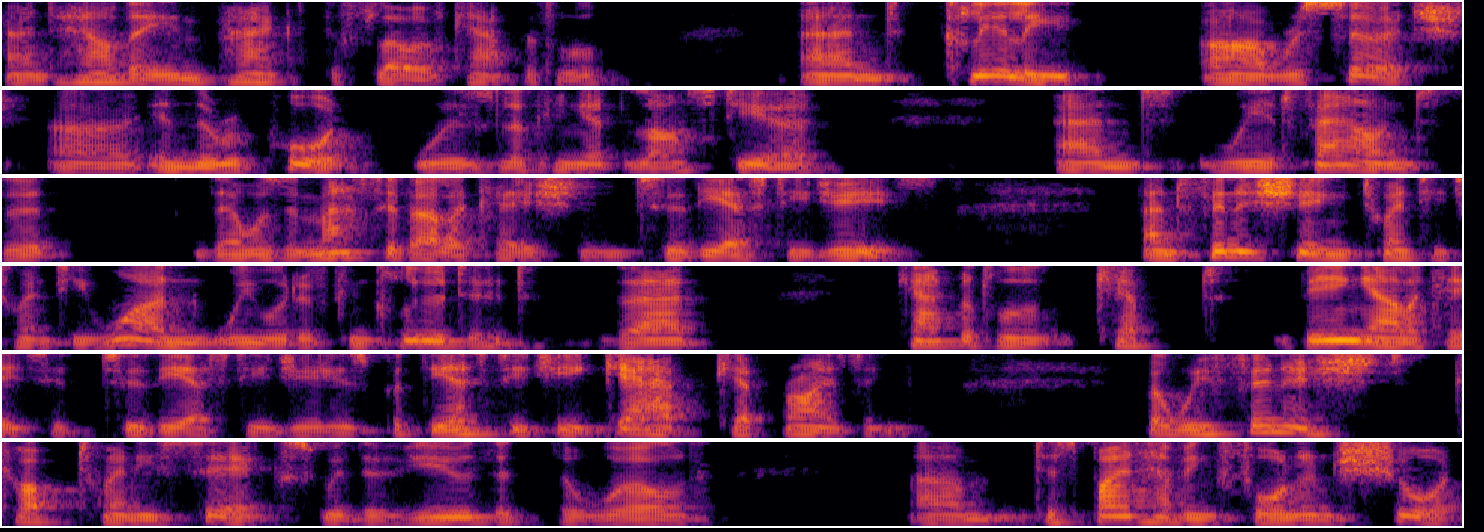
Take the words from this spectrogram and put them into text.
and how they impact the flow of capital. And clearly, our research uh, in the report was looking at last year, and we had found that there was a massive allocation to the SDGs. And finishing 2021, we would have concluded that capital kept being allocated to the SDGs, but the SDG gap kept rising. But we finished COP26 with the view that the world, um, despite having fallen short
